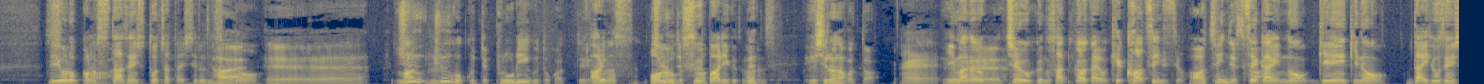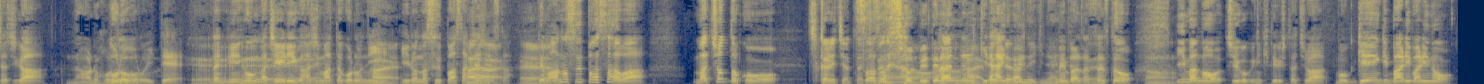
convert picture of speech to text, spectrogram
でヨーロッパのスター選手取っちゃったりしてるんですけはい。ど、えーまあ中中国ってプロリーグとかってあります。あるんですか？中国スーパーリーグとかあるんですよ。え？知らなかった。えー。今だから中国のサッカー界は結構熱いんですよ。熱いんですか？世界の現役の代表選手たちがなるほど。ゴロゴロいて日本が J リーグ始まった頃にはい。いろんなスーパースター来たじゃないですか、でもあのスーパースターはまあちょっとこ疲れちゃっうそうたね。あのそうそうベテラン年期に入ってるメンバーだったんですけどうん。今の中国に来てる人たちはもう現役バリバリの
